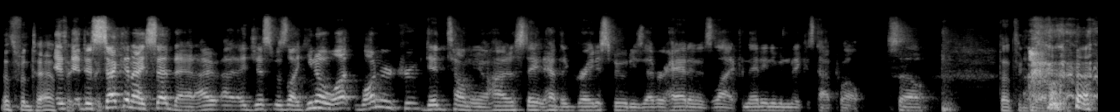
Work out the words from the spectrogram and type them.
That's fantastic. It- the second I said that, I, I just was like, you know what? One recruit did tell me Ohio State had the greatest food he's ever had in his life, and they didn't even make his top twelve. So, That's incredible.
